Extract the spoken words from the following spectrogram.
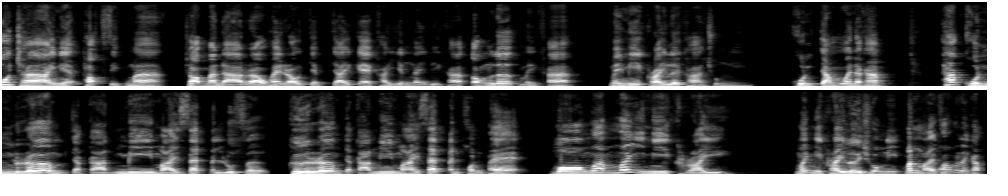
ผู้ชายเนี่ยท็อกซิกมาก ชอบมาด่าเราให้เราเจ็บใจแก้ไขยังไงดีคะ ต้องเลิกไหมคะ ไม่มีใครเลยค่ะช่วงนี้ คุณจำไว้นะครับ ถ้าคุณเริ่มจากการมี mindset เป็น loser คือเริ่มจากการมี mindset เป็นคนแพ้ มองว่าไม่มีใคร ไม่มีใครเลยช่วงนี้ มันหมายความว่าอะไรครับ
